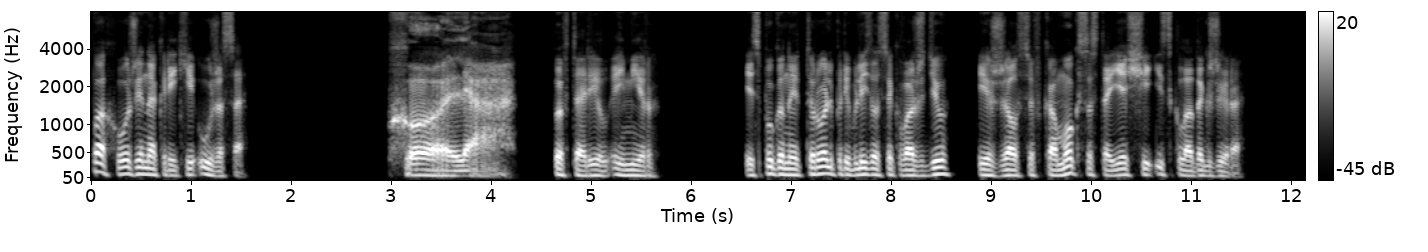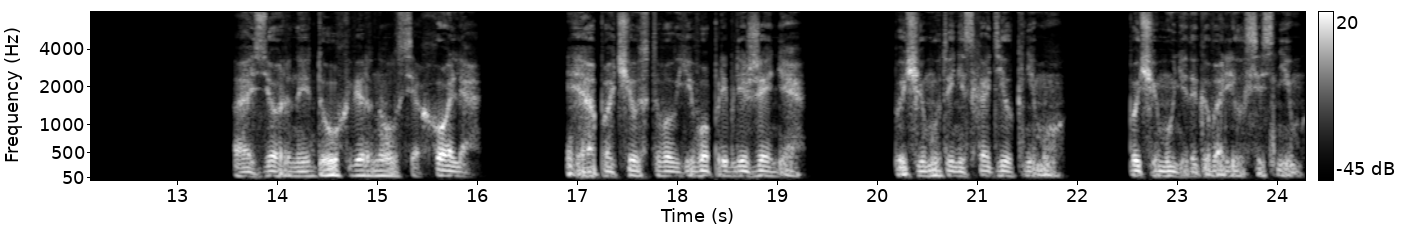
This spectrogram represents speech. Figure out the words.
похожий на крики ужаса. «Холя!» — повторил Эмир. Испуганный тролль приблизился к вождю и сжался в комок, состоящий из складок жира. Озерный дух вернулся, Холя. Я почувствовал его приближение. Почему ты не сходил к нему? Почему не договорился с ним?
